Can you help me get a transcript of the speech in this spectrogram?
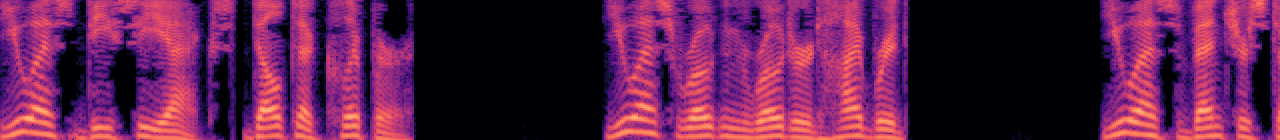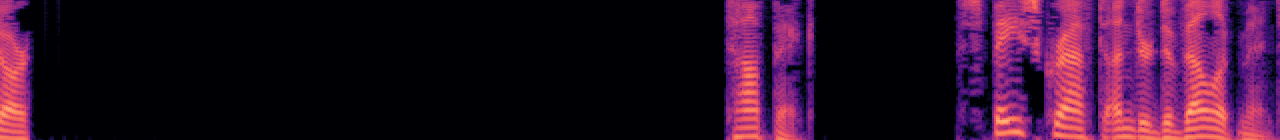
USDCX Delta Clipper US Roton Rotored Hybrid US VentureStar. Topic. Spacecraft under development.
